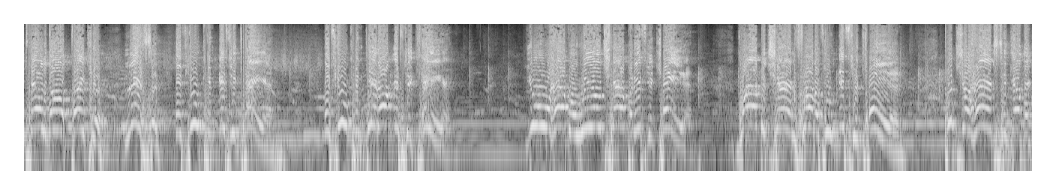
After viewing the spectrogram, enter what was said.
tell God thank you. Listen, if you can, if you can, if you can get up, if you can, you have a wheelchair, but if you can, grab the chair in front of you if you can. Put your hands together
